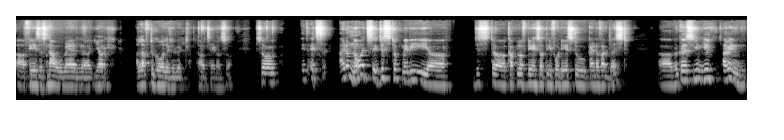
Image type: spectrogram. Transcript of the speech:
uh, phase is now where uh, you're allowed to go a little bit outside also. So it's it's I don't know. It's it just took maybe uh, just a couple of days or three four days to kind of adjust. Uh, because you, you I mean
